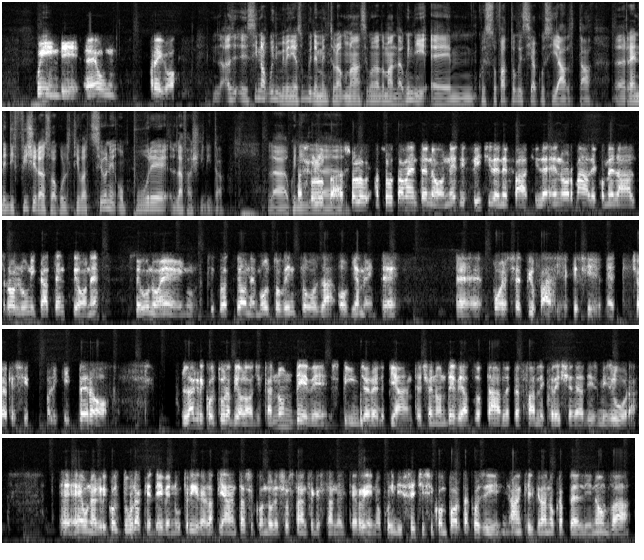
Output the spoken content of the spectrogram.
Quindi è un... Prego. No, eh, sì, no, quindi mi veniva subito in mente una, una seconda domanda. Quindi ehm, questo fatto che sia così alta eh, rende difficile la sua coltivazione oppure la facilita? La- quindi il- Assoluta- assolu- assolutamente no, né difficile né facile, è normale come l'altro, l'unica attenzione, se uno è in una situazione molto ventosa, ovviamente eh, può essere più facile che si cioè che si colichi, però l'agricoltura biologica non deve spingere le piante, cioè non deve azotarle per farle crescere a dismisura. È un'agricoltura che deve nutrire la pianta secondo le sostanze che stanno nel terreno, quindi se ci si comporta così anche il grano cappelli non va,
